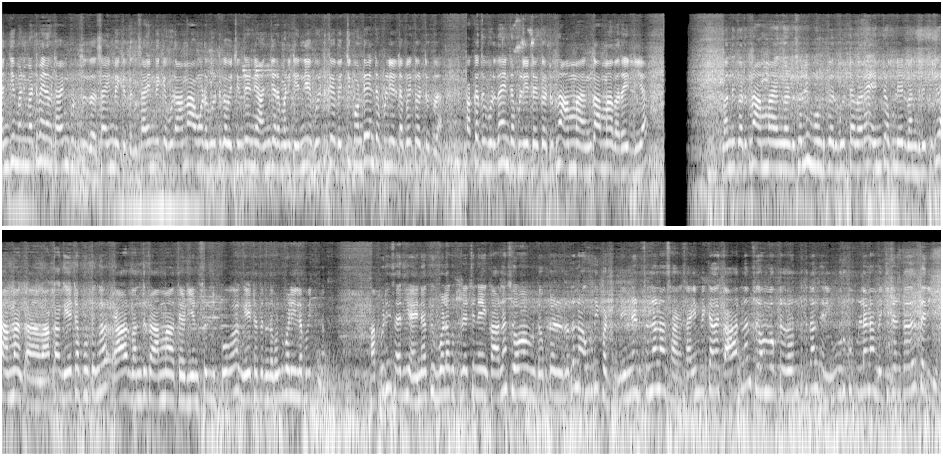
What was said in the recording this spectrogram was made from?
அஞ்சு மணி மட்டும் எனக்கு டைம் கொடுத்தது சைன் வைக்கிறதுக்கு. சைன் வைக்க விடாமல் அவங்களோட வீட்டுக்கு வச்சுட்டு என்னை அஞ்சரை மணிக்கு என்னைய வீட்டுக்கே வச்சு கொண்டு என் பிள்ளைகள்கிட்ட போய் கேட்டுருக்குறேன். பக்கத்து வீடு தான் என் பிள்ளைகிட்ட கேட்டுருக்குறேன். அம்மா எங்கே அம்மா வர இல்லையா? வந்து கேட்டுக்கிறோம் அம்மா எங்கள்கிட்ட சொல்லி மூணு பேர் வீட்டை வர என்ற பிள்ளைகள் வந்திருக்குது. அம்மா அக்கா கேட்டை போட்டுங்க. யார் வந்திருக்கா அம்மா தேடியன்னு சொல்லி போக கேட்டை திறந்து கொண்டு வெளியில் போயிட்டேன் அப்படி சரியா எனக்கு இவ்வளவு பிரச்சனையும் காரணம் சோமம் டாக்டர்ன்றதை நான் உறுதிப்படுத்தணும் என்னென்னு சொன்னால் நான் ச- சைன் வைக்காத காரணம் சோமம் டாக்டர் ஒன்றுக்கு தான் தெரியும். ஊருக்குள்ளே நான் வச்சுட்டுன்றது தெரியும்.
